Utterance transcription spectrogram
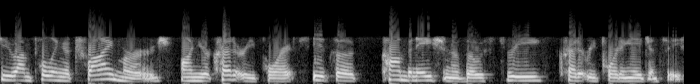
to you, I'm pulling a tri merge on your credit report, it's a combination of those three credit reporting agencies.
